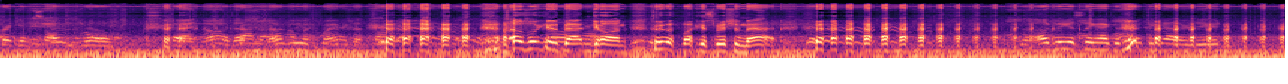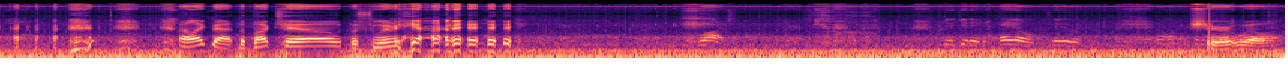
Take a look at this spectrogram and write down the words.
freaking salty I was looking at that and going, who the fuck is fishing that? the ugliest thing I could put together, dude. I like that. The bucktail with the swimmy on it. Watch. I'm gonna get inhaled too. Sure it will.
